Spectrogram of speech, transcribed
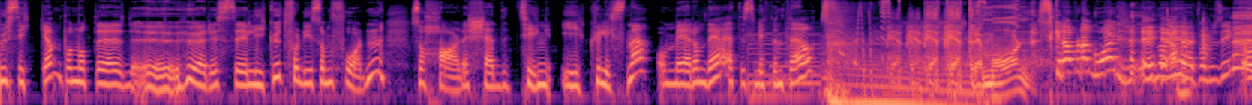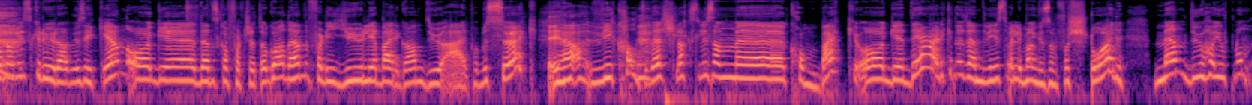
musikken på en måte høres lik ut for de som får den, så har det skjedd ting i kulissene. Og mer om det etter Smith Tell. P3 Morgen. Skravla går når vi hører på musikk, og når vi skrur av musikken. Og eh, den skal fortsette å gå, den, fordi Julie Bergan, du er på besøk. Ja. Vi kalte det et slags liksom, eh, comeback, og det er det ikke nødvendigvis veldig mange som forstår. Men du har gjort noen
